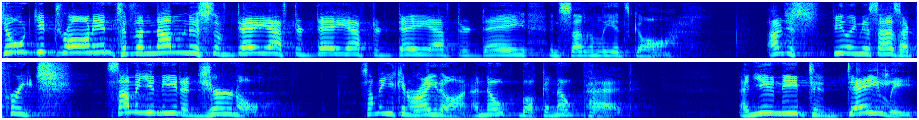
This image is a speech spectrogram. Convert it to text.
Don't get drawn into the numbness of day after day after day after day, and suddenly it's gone. I'm just feeling this as I preach. Some of you need a journal, something you can write on, a notebook, a notepad. And you need to daily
